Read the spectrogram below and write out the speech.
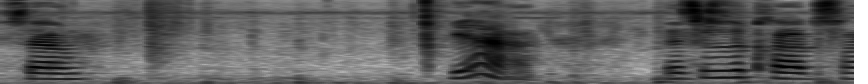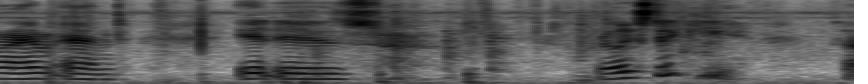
So, yeah, this is the cloud slime and it is really sticky. So,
